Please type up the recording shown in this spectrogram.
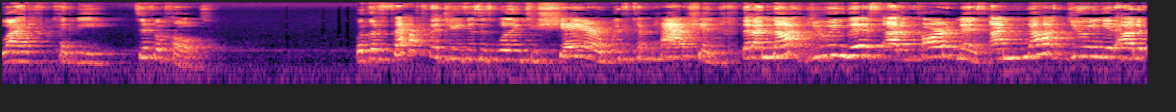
life can be difficult. But the fact that Jesus is willing to share with compassion that I'm not doing this out of hardness, I'm not doing it out of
